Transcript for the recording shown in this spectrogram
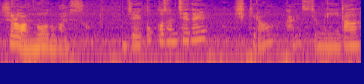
시럽 안 넣어도 맛있어. 이제 꼬꼬 산책을 시키러 가겠습니다.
